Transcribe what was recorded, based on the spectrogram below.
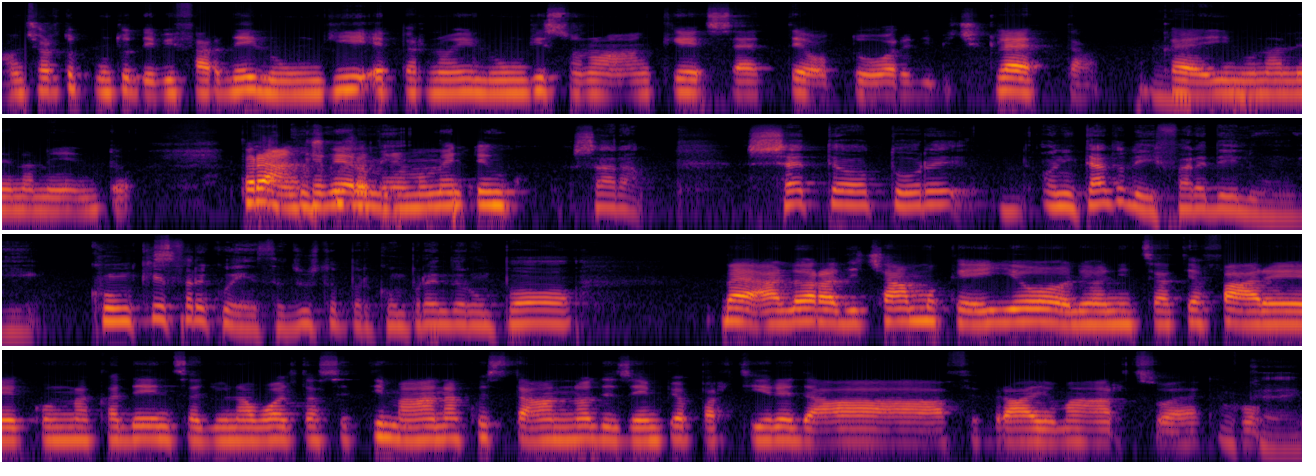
a un certo punto devi fare dei lunghi e per noi i lunghi sono anche 7-8 ore di bicicletta, ok, Mm. in un allenamento. Però è Ecco, anche vero che scusami, nel momento in cui... Sara, 7-8 ore, ogni tanto devi fare dei lunghi. Con che frequenza? Giusto per comprendere un po'. Beh, allora diciamo che io li ho iniziati a fare con una cadenza di una volta a settimana quest'anno, ad esempio a partire da febbraio-marzo, ecco. Ok.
